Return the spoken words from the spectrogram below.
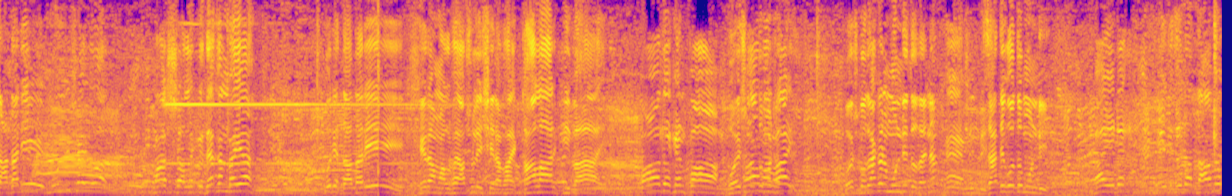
দাদা রে দেখান ভাইয়া। ওরে দাদা রে সেরা মাল ভাই আসলে সেরা ভাই। কালার কি ভাই? পা দেখেন পা। বয়স ভাই। বয়স কত একেবারে মুন্ডি তো তাই না? হ্যাঁ মুন্ডি। জাতিগত মুন্ডি? ভাই এটা এটা দামে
